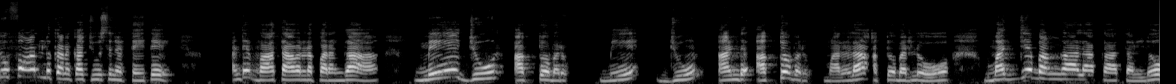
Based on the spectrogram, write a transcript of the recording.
తుఫాన్లు కనుక చూసినట్టయితే అంటే వాతావరణ పరంగా May June October May June and October మరలా అక్టోబర్లో మధ్య బంగాళాఖాతంలో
